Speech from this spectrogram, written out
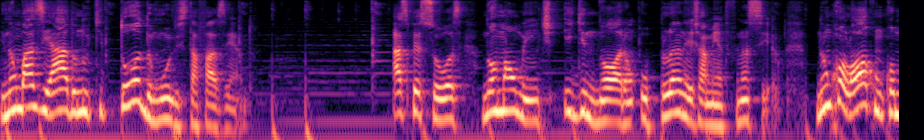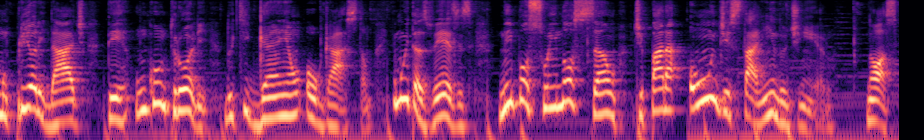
e não baseado no que todo mundo está fazendo. As pessoas normalmente ignoram o planejamento financeiro. Não colocam como prioridade ter um controle do que ganham ou gastam, e muitas vezes nem possuem noção de para onde está indo o dinheiro. Nós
